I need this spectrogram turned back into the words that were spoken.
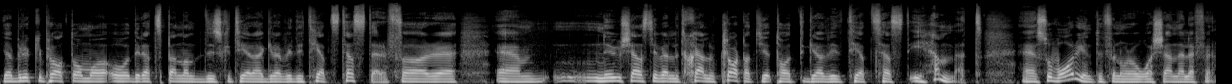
jag brukar prata om, och, och det är rätt spännande att diskutera graviditetstester, för eh, nu känns det väldigt självklart att ta ett graviditetstest i hemmet. Eh, Eh, så var det ju inte för några år sedan, eller för,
